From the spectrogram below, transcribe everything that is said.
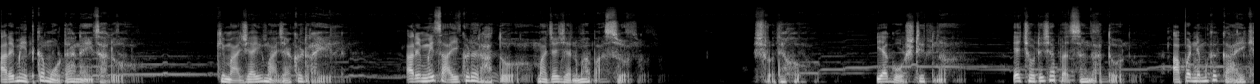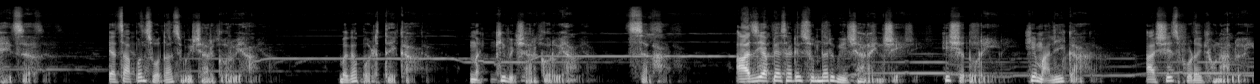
अरे मी इतका मोठा नाही झालो की माझी आई माझ्याकडे राहील. अरे मीच आईकडे राहतो माझ्या जन्मापासून. श्रोते हो या गोष्टीतनं या छोट्याशा प्रसंगातून आपण नेमकं काय घ्यायचं? याचा आपण स्वतःच विचार करूया. बघा पडते का? नक्की विचार करूया. चला. आजही आपल्यासाठी सुंदर विचारांची ही शदोरी ही मालिका अशीच पुढे घेऊन आलोय.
